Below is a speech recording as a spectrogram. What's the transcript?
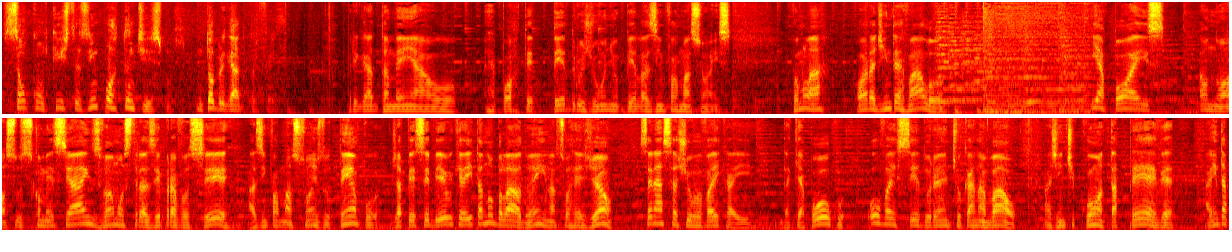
são conquistas importantíssimas. Muito obrigado, prefeito. Obrigado também ao repórter Pedro Júnior pelas informações. Vamos lá, hora de intervalo. E após aos nossos comerciais, vamos trazer para você as informações do tempo. Já percebeu que aí tá nublado, hein, na sua região? Será que essa chuva vai cair daqui a pouco ou vai ser durante o carnaval? A gente conta a prévia ainda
